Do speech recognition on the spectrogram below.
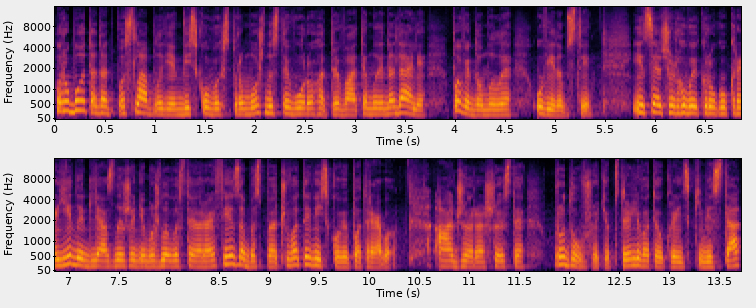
Робота над послабленням військових спроможностей ворога триватиме і надалі. Повідомили у відомстві. І це черговий крок України для зниження можливостей РФ забезпечувати військові потреби. Адже рашисти продовжують обстрілювати українські міста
